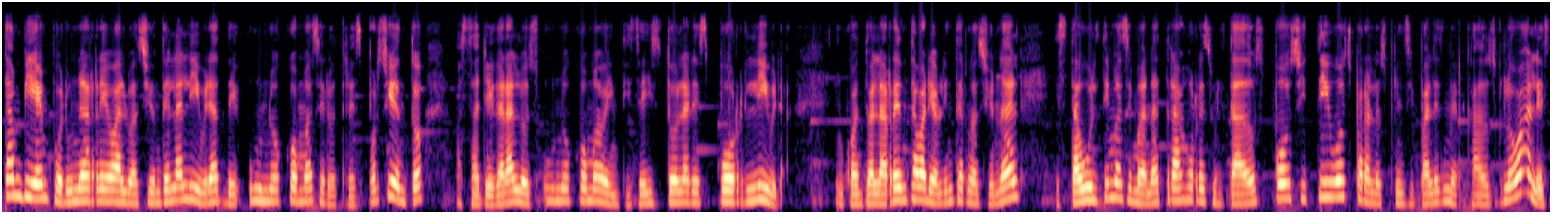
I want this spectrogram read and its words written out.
también por una revaluación de la libra de 1,03% hasta llegar a los 1,26 dólares por libra. En cuanto a la renta variable internacional, esta última semana trajo resultados positivos para los principales mercados globales.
